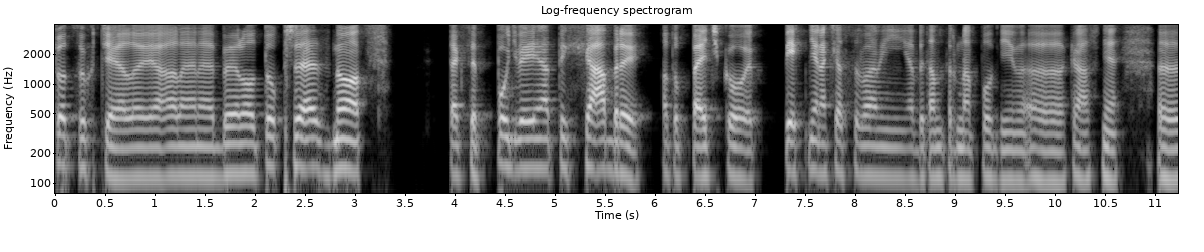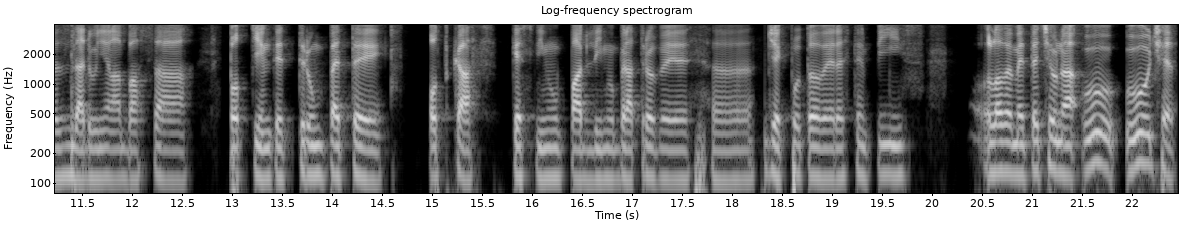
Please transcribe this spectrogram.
to, co chtěli, ale nebylo to přes noc. Tak se podívej na ty chábry. A to péčko je pěkně načasovaný, aby tam zrovna pod ním uh, krásně uh, zaduněla basa, pod tím ty trumpety, odkaz ke svýmu padlýmu bratrovi uh, Jackpotovi, rest in peace, Olove mi tečou na U, účet,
